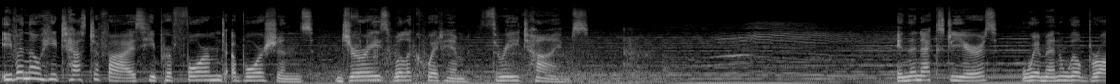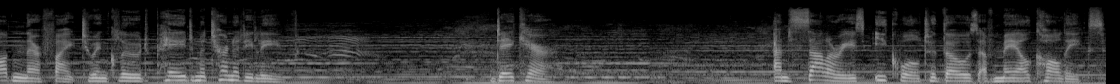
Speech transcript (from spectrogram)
Even though he testifies he performed abortions, juries will acquit him three times. In the next years, women will broaden their fight to include paid maternity leave, daycare, and salaries equal to those of male colleagues.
